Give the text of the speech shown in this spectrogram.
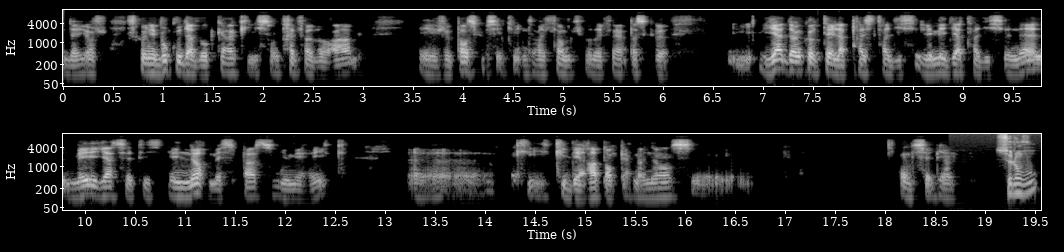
D'ailleurs, je, connais beaucoup d'avocats qui sont très favorables et je pense que c'est une réforme qu'il faudrait faire parce que il y a d'un côté la presse les médias traditionnels, mais il y a cet énorme espace numérique euh, qui, qui, dérape en permanence. Euh, on le sait bien. Selon vous,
